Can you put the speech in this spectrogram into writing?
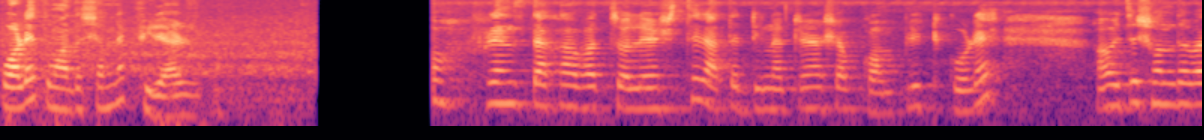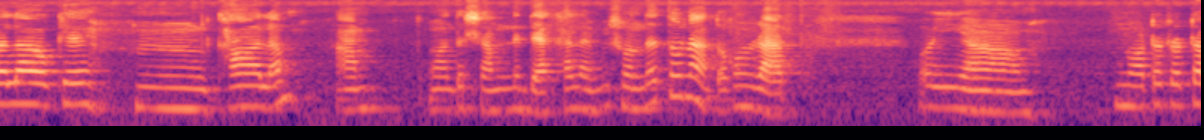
পরে তোমাদের সামনে ফিরে আসব। ফ্রেন্ডস দেখা আবার চলে এসছে রাতের ডিনার টিনার সব কমপ্লিট করে ওই যে সন্ধ্যাবেলা ওকে খাওয়ালাম, আম তোমাদের সামনে দেখালামই সন্ধ্যা তো না, তখন রাত, ওই নটা টটা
